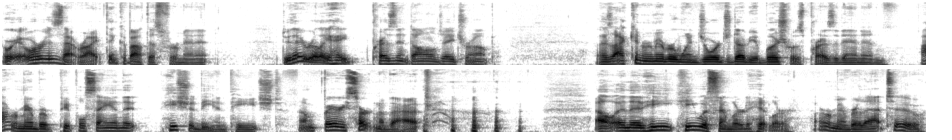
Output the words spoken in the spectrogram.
Or, or is that right? Think about this for a minute. Do they really hate President Donald J. Trump? As I can remember when George W. Bush was president, and I remember people saying that he should be impeached. I'm very certain of that. oh, and that he, he was similar to Hitler. I remember that too.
